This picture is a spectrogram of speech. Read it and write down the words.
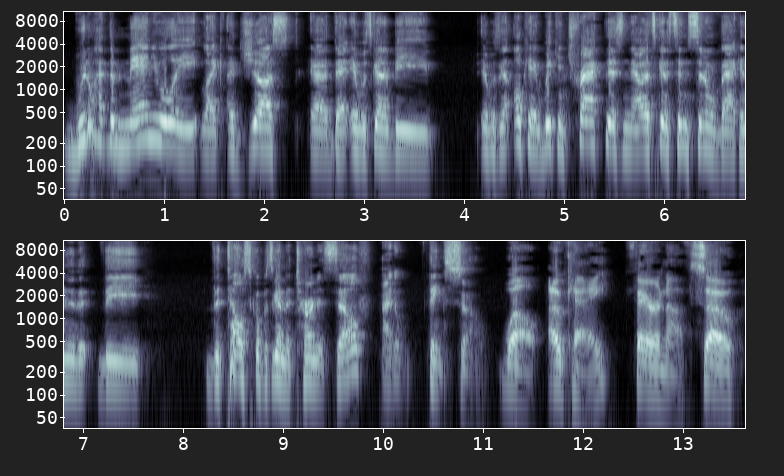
we don't have to manually like adjust uh, that it was going to be. It was gonna, okay. We can track this, and now it's going to send signal back, and then the the, the telescope is going to turn itself. I don't think so. Well, okay. Fair enough. So,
